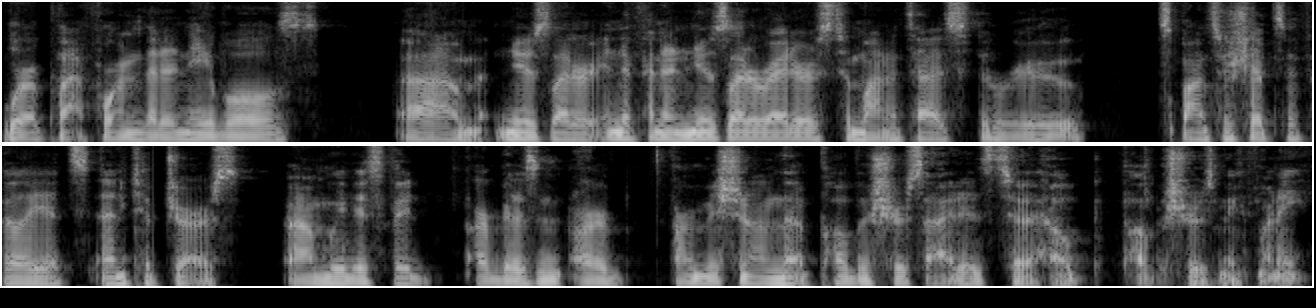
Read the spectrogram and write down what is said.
we're a platform that enables, um, newsletter, independent newsletter writers to monetize through sponsorships, affiliates, and tip jars. Um, we basically, our business, our, our mission on the publisher side is to help publishers make money.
